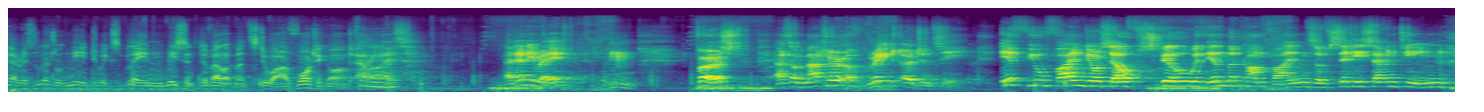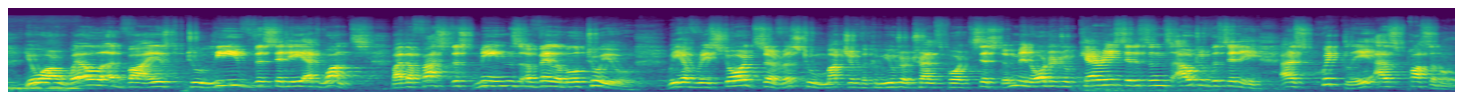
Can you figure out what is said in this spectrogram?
there is little need to explain recent developments to our Vortigaunt allies. At any rate, first, as a matter of great urgency, if you find yourself still within the confines of City 17, you are well advised to leave the city at once by the fastest means available to you. We have restored service to much of the commuter transport system in order to carry citizens out of the city as quickly as possible.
